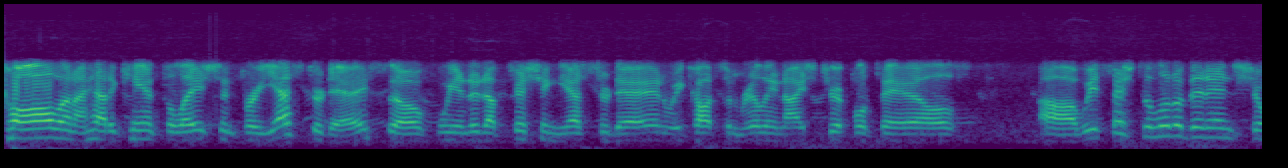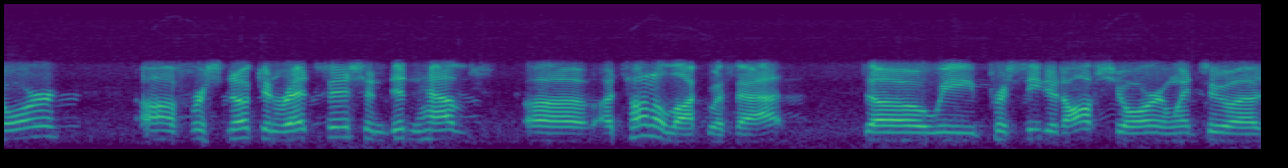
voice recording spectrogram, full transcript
call, and I had a cancellation for yesterday, so we ended up fishing yesterday, and we caught some really nice triple tails. Uh, we fished a little bit inshore uh, for snook and redfish, and didn't have uh, a ton of luck with that. So we proceeded offshore and went to a,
